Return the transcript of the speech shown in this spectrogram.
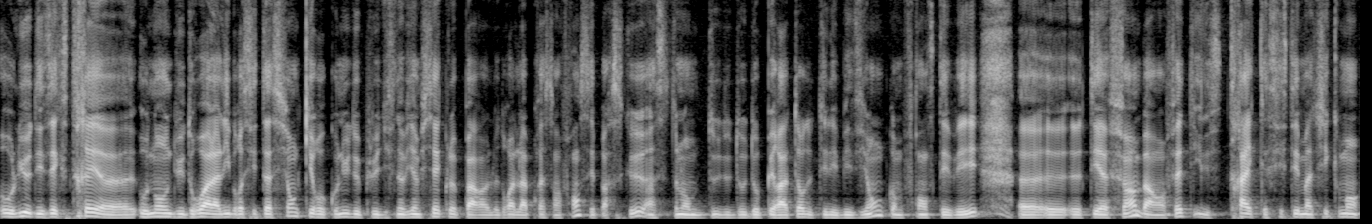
au lieu des extraits euh, au nom du droit à la libre citation qui est reconnu depuis le 19e siècle par le droit de la presse en France, c'est parce que un certain nombre d'opérateurs de, télévision comme France TV, euh, euh TF1, bah, en fait, ils strikent systématiquement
